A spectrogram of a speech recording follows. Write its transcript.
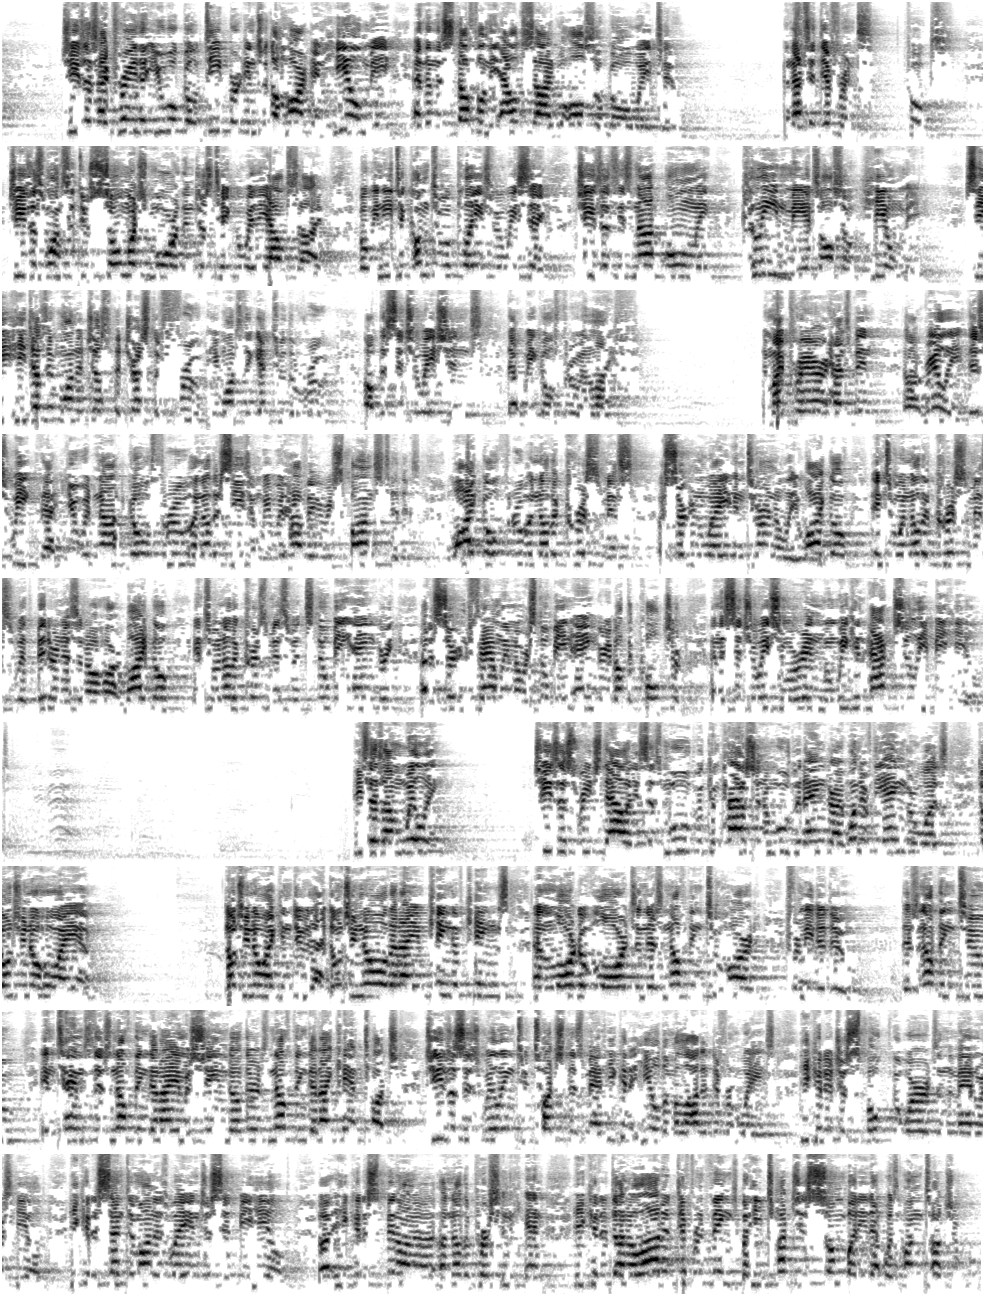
Jesus, I pray that you will go deeper into the heart and heal me, and then the stuff on the outside will also go away too. And that's a difference, folks. Jesus wants to do so much more than just take away the outside. But we need to come to a place where we say, Jesus is not only clean me, it's also heal me. See, he doesn't want to just address the fruit, he wants to get to the root of the situations that we go through in life. And my prayer has been uh, really this week that you would not go through another season. We would have a response to this. Why go through another Christmas a certain way internally? Why go into another Christmas with bitterness in our heart? Why go into another Christmas with still being angry at a certain family member, still being angry about the culture and the situation we're in when we can actually be healed? He says, I'm willing. Jesus reached out. He says, Move with compassion or move with anger. I wonder if the anger was, Don't you know who I am? Don't you know I can do that? Don't you know that I am King of kings and Lord of lords, and there's nothing too hard for me to do? There's nothing too intense. There's nothing that I am ashamed of. There's nothing that I can't touch. Jesus is willing to touch this man. He could have healed him a lot of different ways. He could have just spoke the words and the man was healed. He could have sent him on his way and just said, be healed. Uh, he could have spit on a, another person and He could have done a lot of different things, but he touches somebody that was untouchable.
